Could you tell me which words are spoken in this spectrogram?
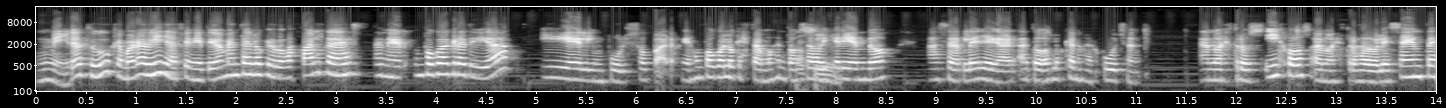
Mira tú, qué maravilla. Definitivamente lo que va falta es tener un poco de creatividad y el impulso para. es un poco lo que estamos entonces hoy queriendo hacerle llegar a todos los que nos escuchan a nuestros hijos, a nuestros adolescentes.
